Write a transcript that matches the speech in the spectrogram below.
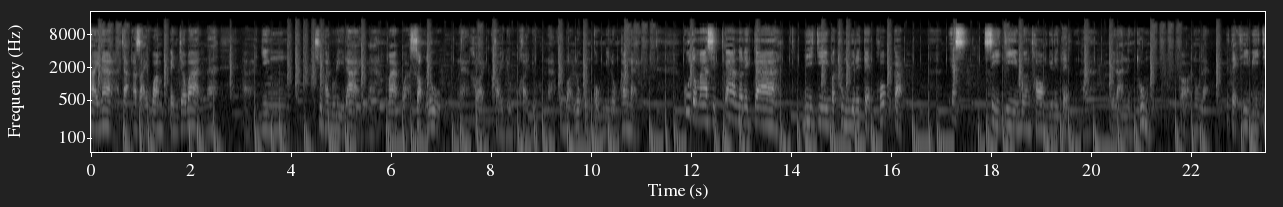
ทัยน่าจะอาศัยความเป็นเจ้าบ้านนะยิงสุพรรณบุรีได้นะมากกว่า 2 ลูกนะคอยคอยดูคอยดูนะฟุตบอลลูกกลมๆมีลมข้างใน คู่ต่อมา 19 นาฬิกา BG ปทุมยูไนเต็ดพบกับ SCG เมืองทองยูไนเต็ดเวลา 1 ทุ่ม ก็นู่นแหละไปเตะที่ BG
